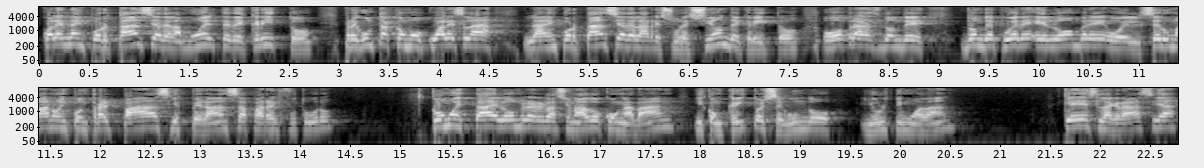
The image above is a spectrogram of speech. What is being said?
¿Cuál es la importancia de la muerte de Cristo? Preguntas como cuál es la, la importancia de la resurrección de Cristo. Otras donde, donde puede el hombre o el ser humano encontrar paz y esperanza para el futuro. ¿Cómo está el hombre relacionado con Adán y con Cristo, el segundo y último Adán? ¿Qué es la gracia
